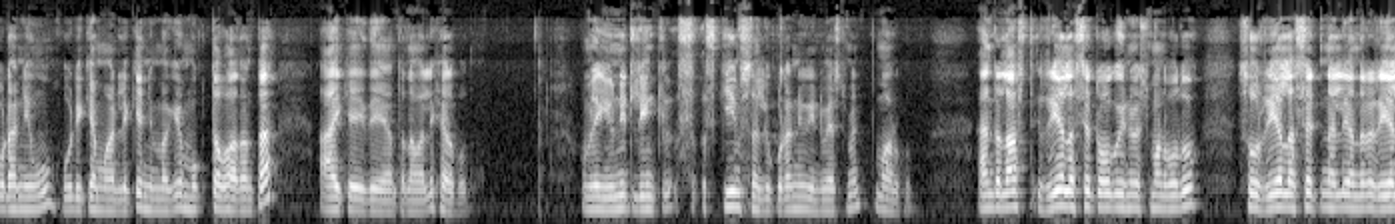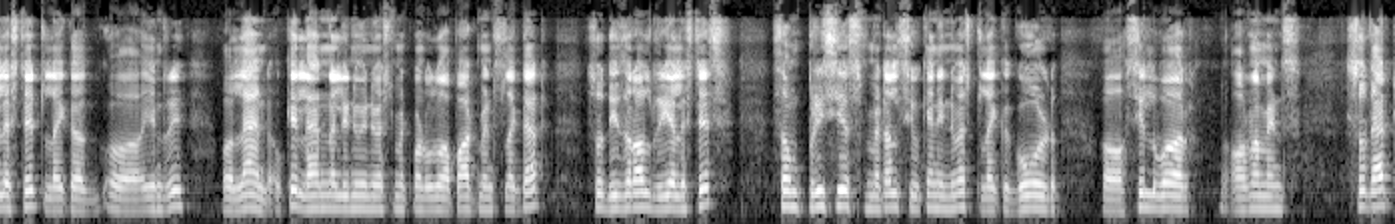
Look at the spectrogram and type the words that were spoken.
ಕೂಡ ನೀವು ಹೂಡಿಕೆ ಮಾಡಲಿಕ್ಕೆ ನಿಮಗೆ ಮುಕ್ತವಾದಂಥ ಆಯ್ಕೆ ಇದೆ ಅಂತ ನಾವಲ್ಲಿ ಹೇಳ್ಬೋದು. ಆಮೇಲೆ ಯೂನಿಟ್ ಲಿಂಕ್ ಸ್ಕೀಮ್ಸ್ನಲ್ಲೂ ಕೂಡ ನೀವು ಇನ್ವೆಸ್ಟ್ಮೆಂಟ್ ಮಾಡ್ಬೋದು. And the last real estate ಒಳಗೂ ಇನ್ವೆಸ್ಟ್ ಮಾಡ್ಬೋದು. ಸೊ ರಿಯಲ್ ಎಸ್ಟೇಟ್ನಲ್ಲಿ ಅಂದರೆ ರಿಯಲ್ ಎಸ್ಟೇಟ್ ಲೈಕ್ ಏನು ರೀ ಲ್ಯಾಂಡ್ ಓಕೆ ಲ್ಯಾಂಡ್ನಲ್ಲಿ ನೀವು ಇನ್ವೆಸ್ಟ್ಮೆಂಟ್ ಮಾಡ್ಬೋದು apartments like that so these are all real estates some precious metals you can invest like gold silver ornaments so that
